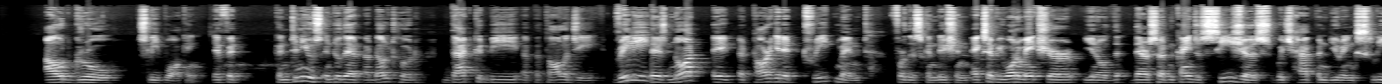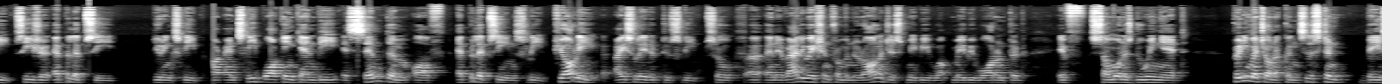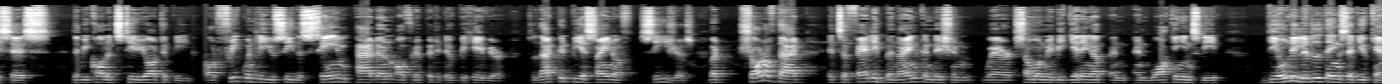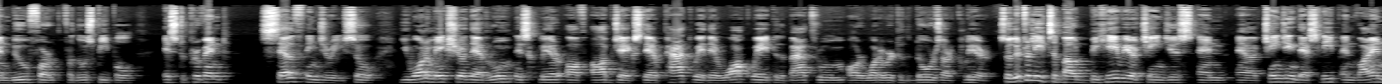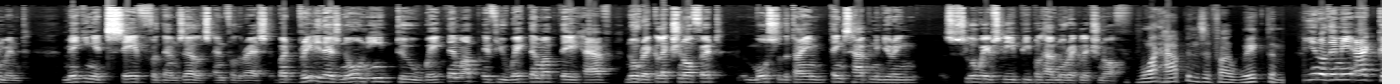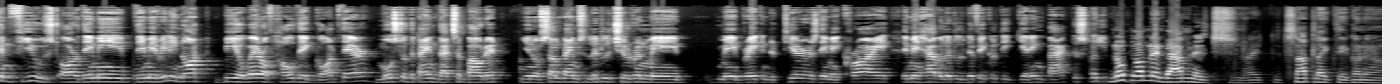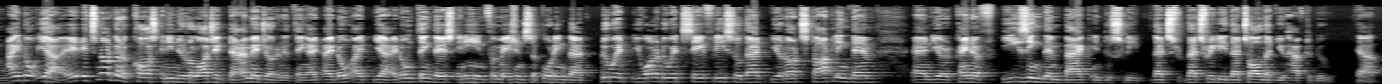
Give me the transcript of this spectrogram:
outgrow sleepwalking. If it continues into their adulthood, that could be a pathology. Really, there's not a, a targeted treatment for this condition, except you want to make sure, you know, th- there are certain kinds of seizures which happen during sleep, seizure epilepsy during sleep. And sleepwalking can be a symptom of epilepsy in sleep, purely isolated to sleep. So uh, an evaluation from a neurologist may be, may be warranted if someone is doing it pretty much on a consistent basis we call it stereotypy, or frequently you see the same pattern of repetitive behavior. So that could be a sign of seizures. But short of that, it's a fairly benign condition where someone may be getting up and, and walking in sleep. The only little things that you can do for, for those people is to prevent self injury. So you want to make sure their room is clear of objects, their pathway, their walkway to the bathroom or whatever to the doors are clear. So literally it's about behavior changes and uh, changing their sleep environment making it safe for themselves and for the rest. But really, there's no need to wake them up. If you wake them up, they have no recollection of it. Most of the time, things happening during slow wave sleep, people have no recollection of. What happens if I wake them? You know, they may act confused or they may, they may really not be aware of how they got there. Most of the time, that's about it. You know, sometimes little children may may break into tears, they may cry, they may have a little difficulty getting back to sleep. But no permanent damage, right? It's not like they're gonna. I don't. Yeah, it's not gonna cause any neurologic damage or anything. I, I don't. I, yeah, I don't think there's any information supporting that. Do it. You want to do it safely so that you're not startling them and you're kind of easing them back into sleep. That's that's really that's all that you have to do. Yeah.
